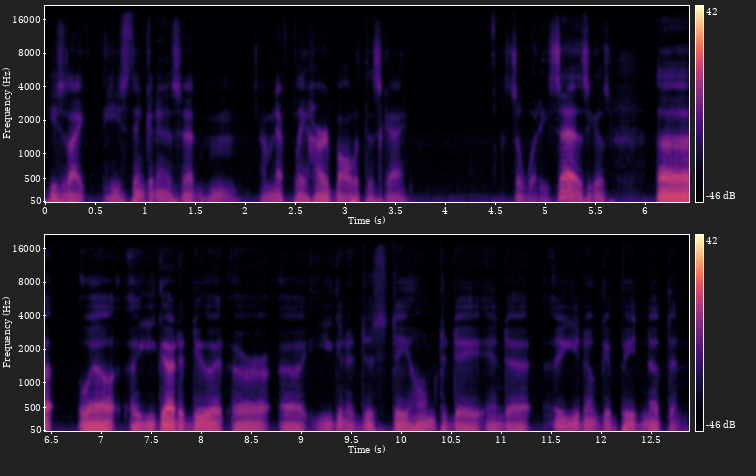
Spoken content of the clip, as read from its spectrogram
he's like, he's thinking in his head, hmm, I'm gonna have to play hardball with this guy. So what he says, he goes, uh, well, uh, you got to do it, or uh, you gonna just stay home today and uh, you don't get paid nothing.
